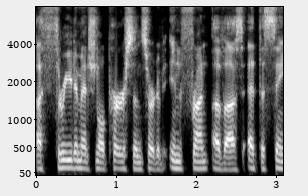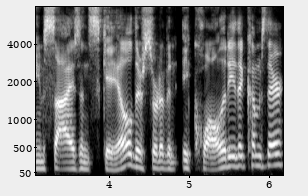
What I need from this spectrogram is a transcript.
a three dimensional person sort of in front of us at the same size and scale. There's sort of an equality that comes there.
